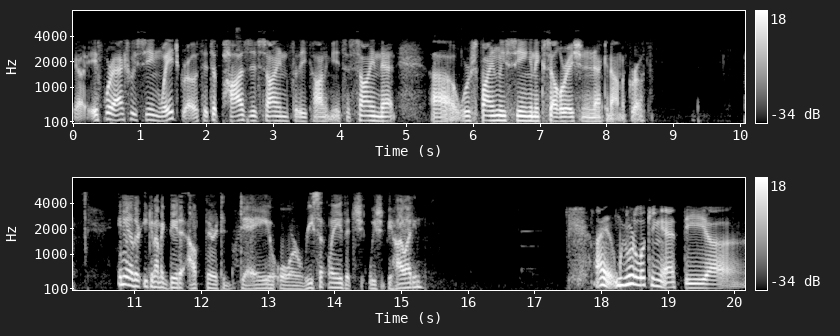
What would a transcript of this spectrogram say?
you if we're actually seeing wage growth, it's a positive sign for the economy. It's a sign that uh, we're finally seeing an acceleration in economic growth. Any other economic data out there today or recently that we should be highlighting? I, we were looking at the uh,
